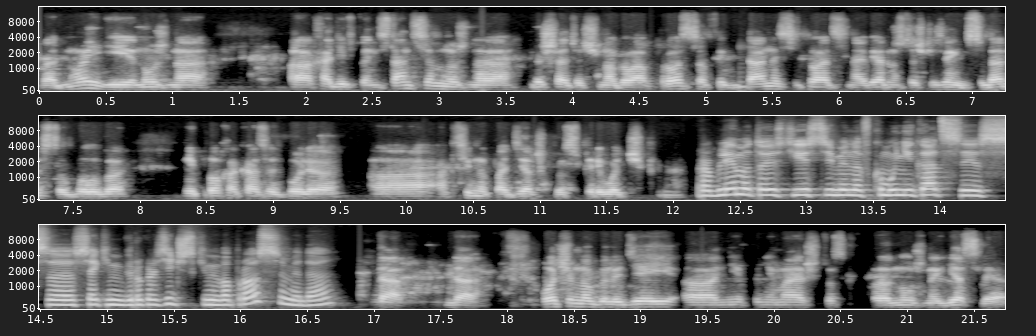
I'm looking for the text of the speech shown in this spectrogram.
родной, и нужно а, ходить по инстанциям, нужно решать очень много вопросов. И в данной ситуации, наверное, с точки зрения государства было бы неплохо оказывать более а, активную поддержку с переводчиками. Проблема, то есть, есть именно в коммуникации с всякими бюрократическими вопросами, да? Да, да. Очень много людей э, не понимают, что нужно, если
